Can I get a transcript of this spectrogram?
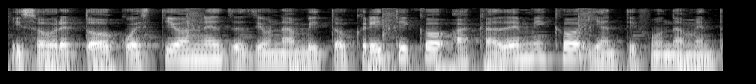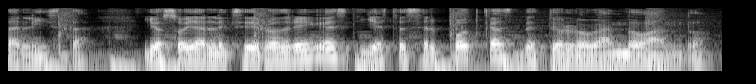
y sobre todo cuestiones desde un ámbito crítico, académico y antifundamentalista. Yo soy Alexis Rodríguez y este es el podcast de Teologando Ando.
